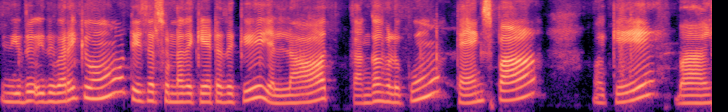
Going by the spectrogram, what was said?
இது இது வரைக்கும் டீச்சர் சொன்னதை கேட்டதுக்கு எல்லா தங்கங்களுக்கும் தேங்க்ஸ்ப்பா ஓகே பாய்.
